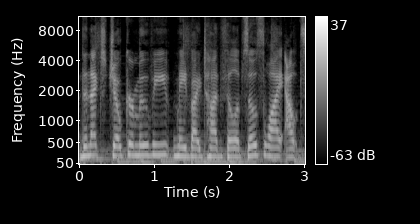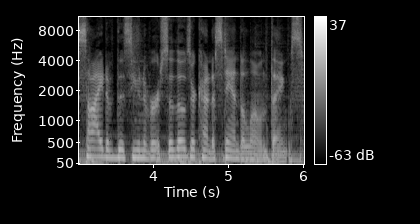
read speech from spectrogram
the next Joker movie made by Todd Phillips, those lie outside of this universe. So those are kind of standalone things.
